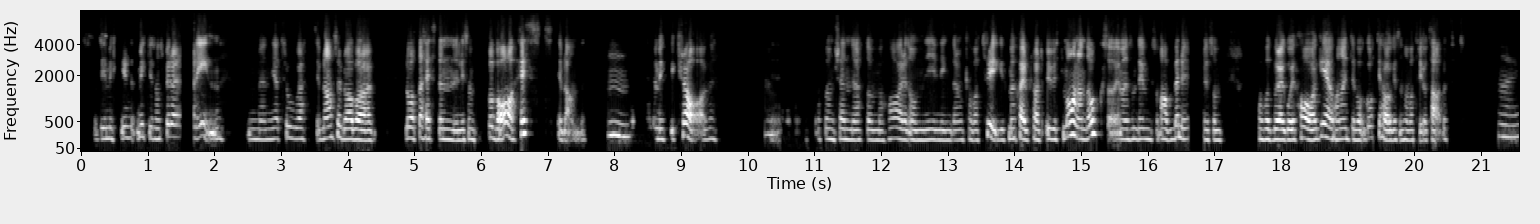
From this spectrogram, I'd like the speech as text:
Så det är mycket, mycket som spelar in. Men jag tror att ibland så är det bra att bara låta hästen liksom få vara häst ibland. Mm. för mycket krav. Eh, Att de känner att de har en omgivning där de kan vara trygg. Men självklart utmanande också. Jag menar, som, det, som Abbe nu som har fått börja gå i hage och han har inte gått i hage sedan han var tre och ett halvt. Nej.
